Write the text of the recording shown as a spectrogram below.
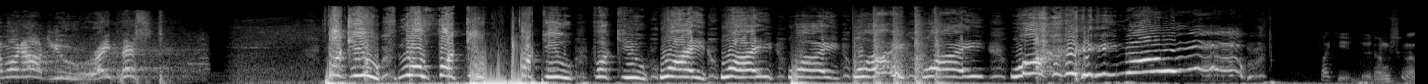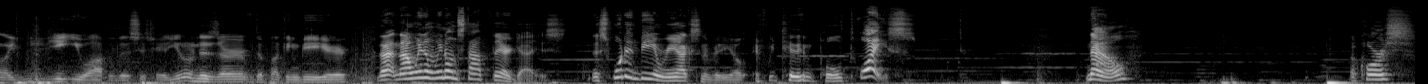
Come on out, you rapist! Fuck you! No, fuck you! Fuck you! Fuck you! Why? Why? Why? Why? Why? Why? No! Fuck you, dude. I'm just gonna like yeet you off of this shit. You don't deserve to fucking be here. That now we don't we don't stop there, guys. This wouldn't be a reaction video if we didn't pull twice. Now, of course,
